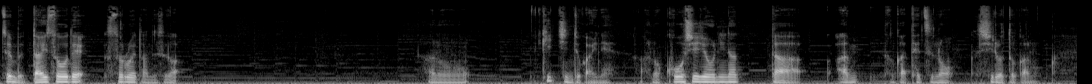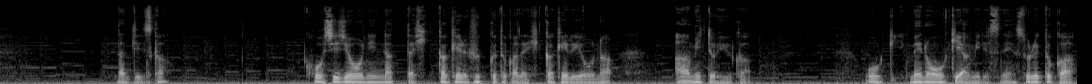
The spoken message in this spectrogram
全部ダイソーで揃えたんですが、あの、キッチンとかにね、あの、格子状になった、あなんか鉄の白とかの、なんていうんですか格子状になった引っ掛ける、フックとかで引っ掛けるような網というか、大き、目の大きい網ですね。それとか、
